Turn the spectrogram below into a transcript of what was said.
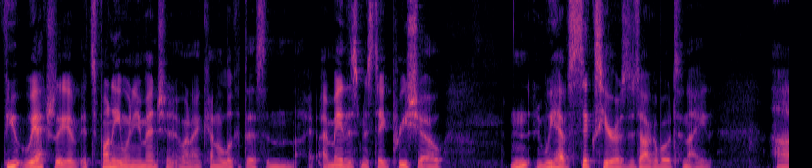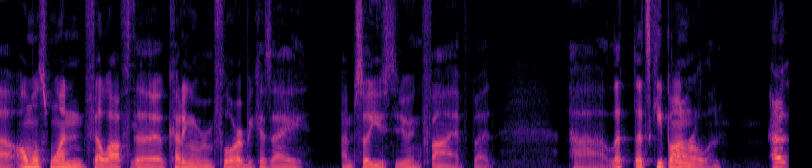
few. We actually, it's funny when you mention it. When I kind of look at this, and I, made this mistake pre-show. N- We have six heroes to talk about tonight. Uh, almost one fell off the cutting room floor because I I'm so used to doing five. But uh, let let's keep on rolling. As,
